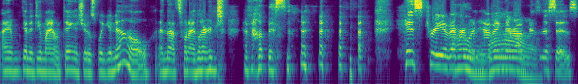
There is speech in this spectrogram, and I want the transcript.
I'm going to do my own thing," and she goes, "Well, you know," and that's when I learned about this history of everyone Oh, having their own businesses.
